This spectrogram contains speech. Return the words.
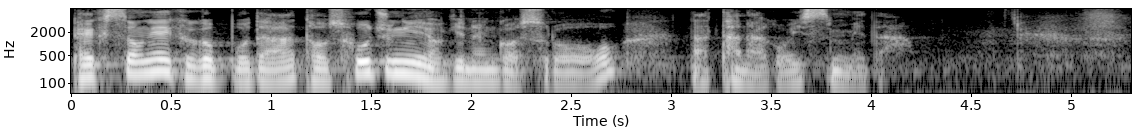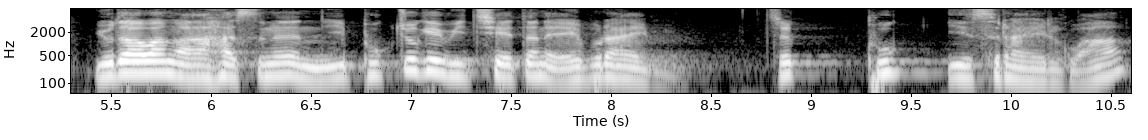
백성의 그것보다 더 소중히 여기는 것으로 나타나고 있습니다. 유다 왕 아하스는 이 북쪽에 위치했던 에브라임, 즉 북이스라엘과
